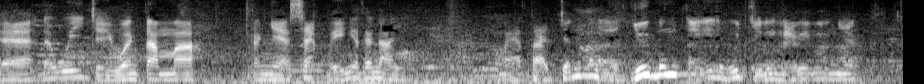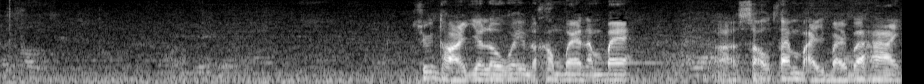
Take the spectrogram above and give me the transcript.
Dạ, nếu quý chị quan tâm à, căn nhà sát biển như thế này mà tài chính là dưới 4 tỷ thì quý chị liên hệ với em nha số điện thoại zalo của em là 0353 à, 687 732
